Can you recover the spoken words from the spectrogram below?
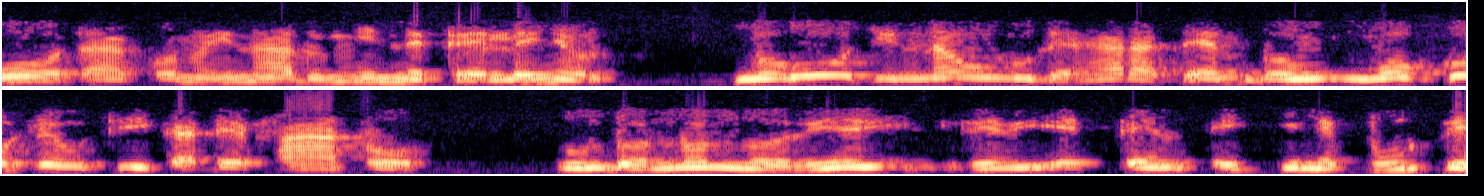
woodaa kono inaa ɗum innetee leñol. No woodi nawlude hara ɗen ɗon moggo hewtii kadi e faatoo. ɗum ɗon noon no rewi rewi e ɗen ɗenɗe gine ɓurɗe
